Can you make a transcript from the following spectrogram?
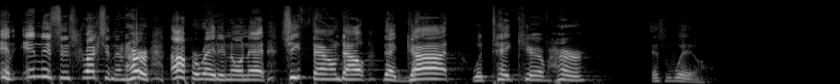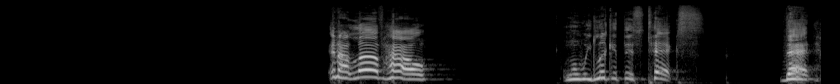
And in this instruction and her operating on that, she found out that God would take care of her as well. And I love how, when we look at this text, that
